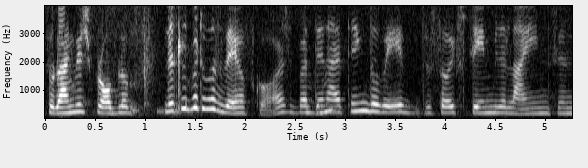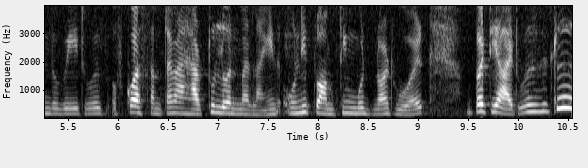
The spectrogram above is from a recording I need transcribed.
So language problem Little bit was there, of course, but then I think the way the sir explained me the lines and the way it was, of course, sometimes I have to learn my lines. Only prompting would not work, but yeah, it was little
